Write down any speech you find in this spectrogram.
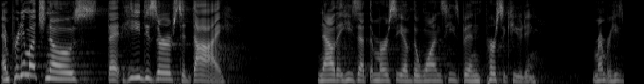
and pretty much knows that he deserves to die now that he's at the mercy of the ones he's been persecuting. Remember, he's,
